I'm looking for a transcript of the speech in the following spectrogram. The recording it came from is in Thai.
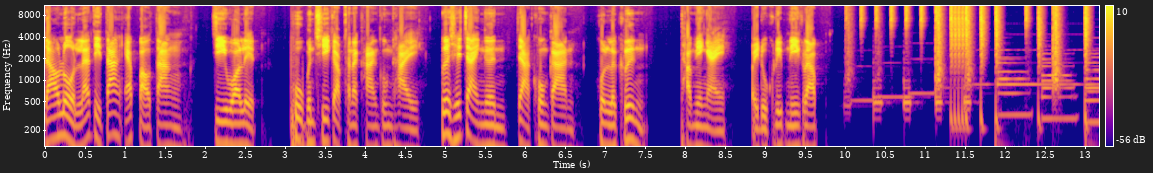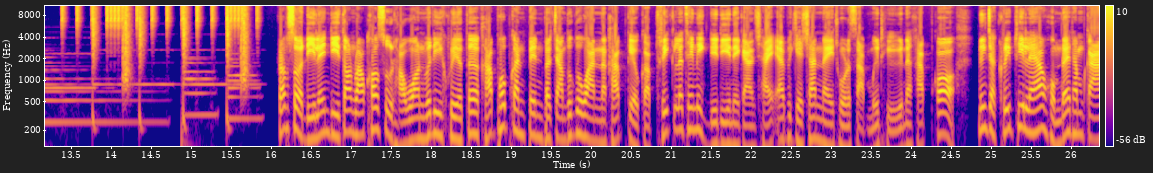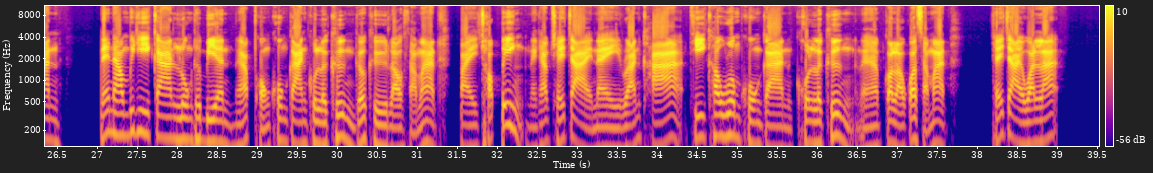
ดาวน์โหลดและติดตั้งแอปเป๋าตัง G Wallet ผูกบัญชีกับธนาคารกรุงไทย เพื่อใช้จ่ายเงินจากโครงการคนละครึ่งทำยังไง ไปดูคลิปนี้ครับ ครับสวัสดีและยินดีต้อนรับเข้าสู่ถาวรวดีครีเอเตอร์ครับ พบกันเป็นประจำทุกๆวันนะครับ เกี่ยวกับทริคและเทคนิคดีๆ ในการใช้แอปพลิเคชันในโทรศัพท์มือถือนะครับ ก็เนื่องจากคลิปที่แล้วผมได้ทำการ แนะนำวิธีการลงทะเบียนนะครับของโครงการคนละครึ่งก็คือเราสามารถไปช้อปปิ้งนะครับใช้จ่ายในร้านค้าที่เข้าร่วมโครงการคนละครึ่งนะครับ ก็เราก็สามารถใช้จ่ายวันละ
